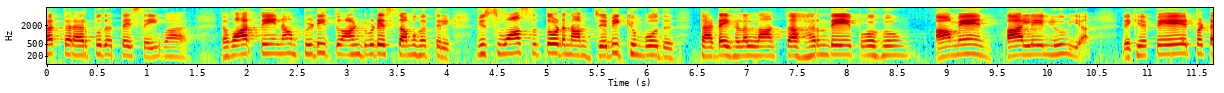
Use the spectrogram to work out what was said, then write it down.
கத்தர் அற்புதத்தை செய்வார். இந்த வார்த்தையை நாம் பிடித்து ஆண்டுடைய சமூகத்தில் விசுவாசத்தோடு நாம் ஜெபிக்கும் போது தடைகளெல்லாம் தகர்ந்தே போகும். ஆமேன். ஹாலே லூயா இன்றைக்கு எப்பேற்பட்ட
